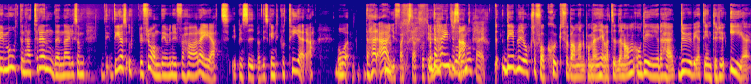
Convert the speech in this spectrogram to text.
emot den här trenden när liksom, dels uppifrån det vi nu får höra är att i princip att vi ska inte kvotera. Och det här är ju mm. faktiskt att kvotera. Men det här är intressant. Det, här? det blir ju också folk sjukt förbannade på mig hela tiden om. Och det är ju det här, du vet inte hur det är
